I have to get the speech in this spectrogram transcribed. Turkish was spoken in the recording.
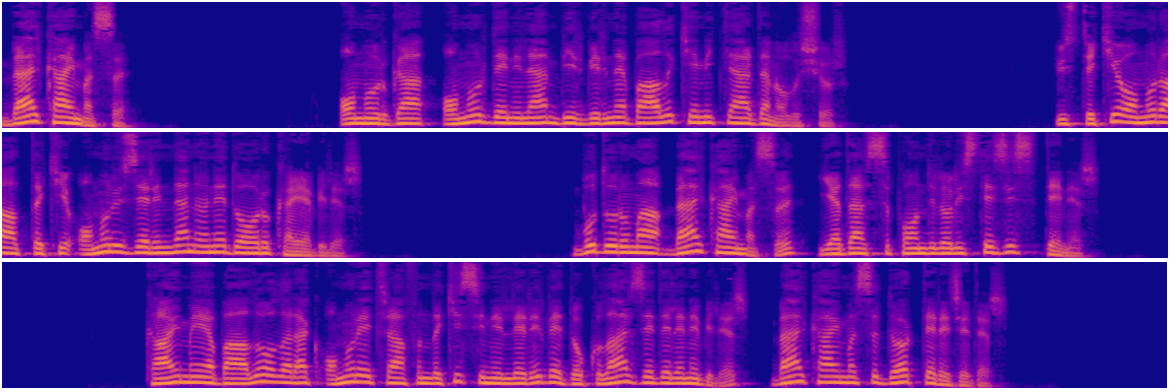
Bel kayması. Omurga, omur denilen birbirine bağlı kemiklerden oluşur. Üstteki omur alttaki omur üzerinden öne doğru kayabilir. Bu duruma bel kayması ya da spondilolistezis denir. Kaymaya bağlı olarak omur etrafındaki sinirleri ve dokular zedelenebilir, bel kayması 4 derecedir.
